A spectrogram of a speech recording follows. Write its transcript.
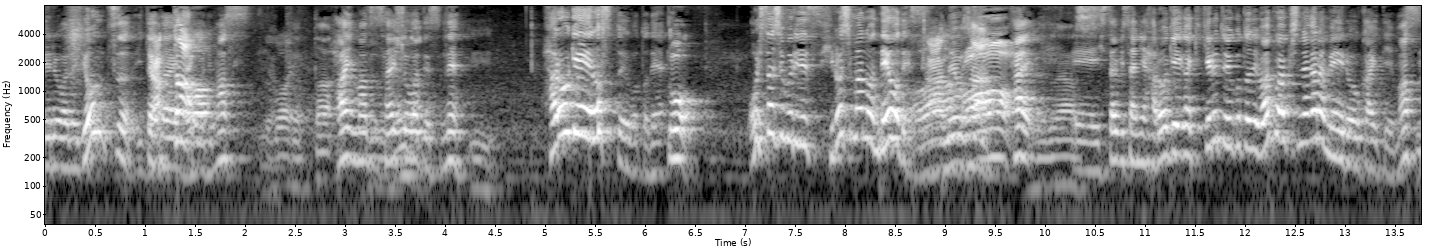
ールはね4通いただいております。はい。まず最初はですね、うん。ハロゲーロスということで。おお久しぶりです。広島のネオです。あネオさん。あはいえー久々にハロゲーが聞けるということでワクワクしながらメールを書いています、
